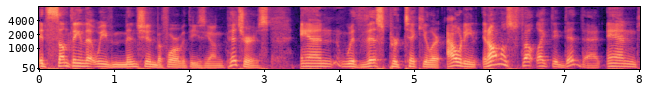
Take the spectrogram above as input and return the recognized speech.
it's something that we've mentioned before with these young pitchers. And with this particular outing, it almost felt like they did that. And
